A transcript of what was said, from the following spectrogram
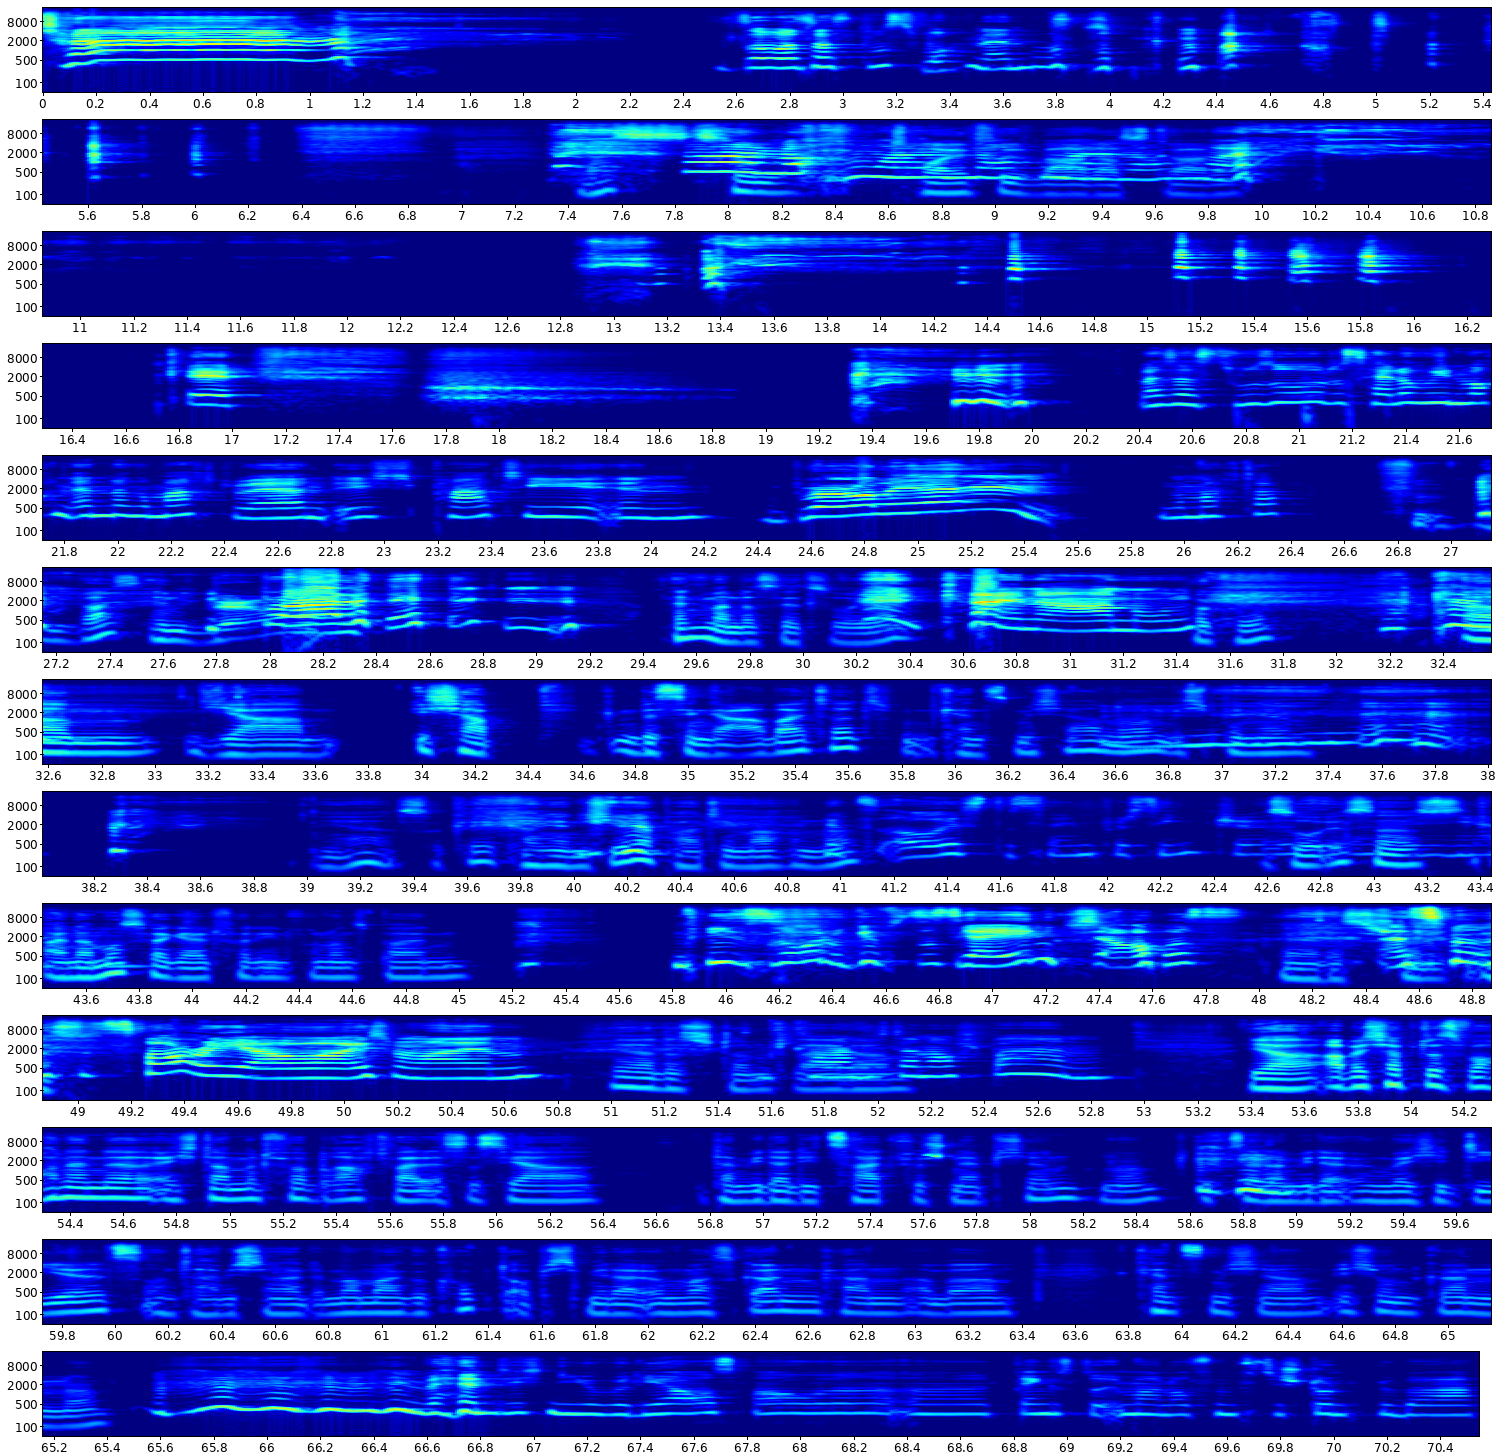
Weihnachten! So, was hast du das Wochenende so gemacht? Was zum Nochmal, Teufel war nochmal, das gerade? Okay. Was hast du so das Halloween-Wochenende gemacht, während ich Party in Berlin gemacht habe? Was? In Berlin? Berlin! Nennt man das jetzt so, ja? Keine Ahnung. Okay. ähm, ja, ich habe ein bisschen gearbeitet. Du kennst mich ja, ne? Ich bin ja. Ja, ist okay. Kann ja nicht jeder Party machen, ne? It's always the same procedure. So ist es. Ja. Einer muss ja Geld verdienen von uns beiden. Wieso? Du gibst es ja eh nicht aus. Ja, das stimmt. Also, sorry, aber ich meine, ja, das stimmt kann man sich leider. dann auch sparen. Ja, aber ich habe das Wochenende echt damit verbracht, weil es ist ja dann wieder die Zeit für Schnäppchen. Ne? Gibt ja dann wieder irgendwelche Deals und da habe ich dann halt immer mal geguckt, ob ich mir da irgendwas gönnen kann. Aber kennst mich ja, ich und gönnen, ne? Während ich ein Juwelier ausraube, äh, denkst du immer noch 50 Stunden über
